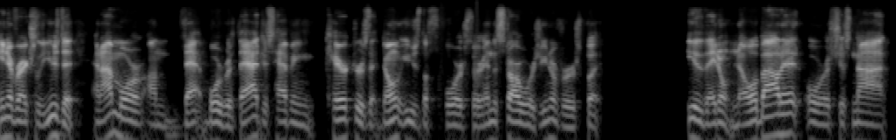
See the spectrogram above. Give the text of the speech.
He never actually used it. And I'm more on that board with that, just having characters that don't use the force. They're in the Star Wars universe, but either they don't know about it or it's just not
